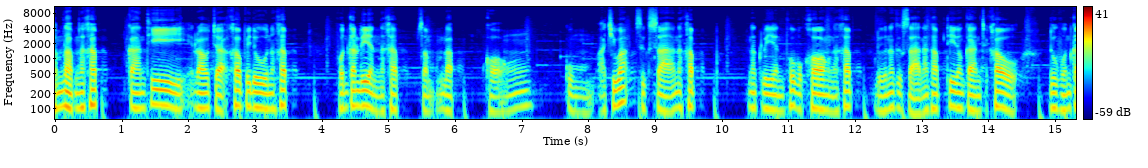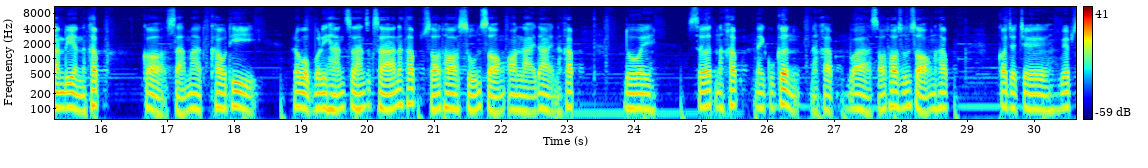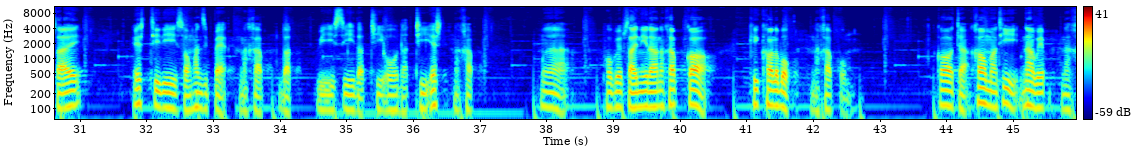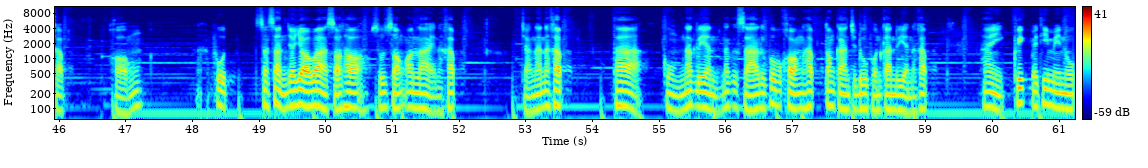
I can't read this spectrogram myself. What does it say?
สำหรับนะครับการที่เราจะเข้าไปดูนะครับ ผลการเรียนนะครับสำหรับของกลุ่มอาชีวศึกษานะครับ นักเรียนผู้ปกครองนะครับ หรือนักศึกษานะครับที่ต้องการจะเข้าดูผลการเรียนนะครับ ก็สามารถเข้าที่ระบบบริหารสถานศึกษานะครับ สท 02 ออนไลน์ได้นะครับ โดยเซิร์ชนะครับใน Google นะครับว่าสท 02 นะครับ ก็จะเจอเว็บไซต์ std 2018 นะครับ vec.go.th นะครับ เมื่อพบเว็บไซต์นี้แล้วนะครับ ก็คลิกเข้าระบบนะครับผม ก็จะเข้ามาที่หน้าเว็บนะครับ ของพูดสั้นๆ ย่อๆว่าสท02 ออนไลน์นะครับ จากนั้นนะครับ ถ้ากลุ่มนักเรียนนักศึกษาหรือผู้ปกครองนะครับ ต้องการจะดูผลการเรียนนะครับ ให้คลิกไปที่เมนู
